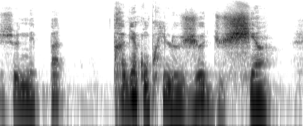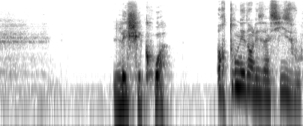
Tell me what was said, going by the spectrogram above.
Je n'ai pas très bien compris le jeu du chien. Lécher quoi? Retournez dans les assises, vous.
